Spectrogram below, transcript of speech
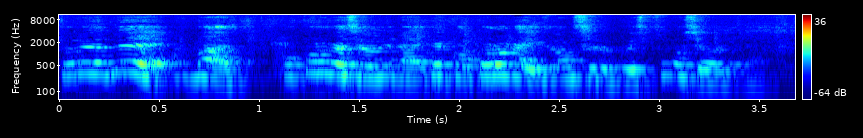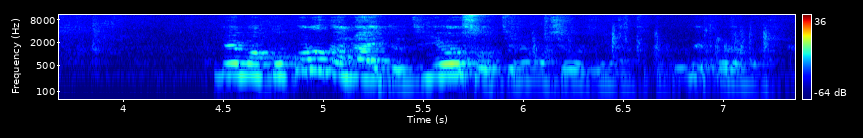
それでまあ心が生じないで心が依存する物質も生じない。でまあ心がないと自要素っていうのも生じないということでこれも引く。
